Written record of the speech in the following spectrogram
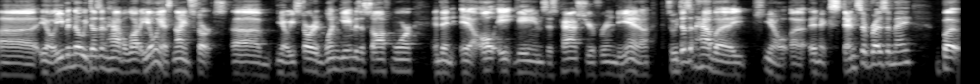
uh, you know, even though he doesn't have a lot, of, he only has nine starts. Uh, you know, he started one game as a sophomore, and then all eight games this past year for Indiana. So he doesn't have a you know a, an extensive resume. But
